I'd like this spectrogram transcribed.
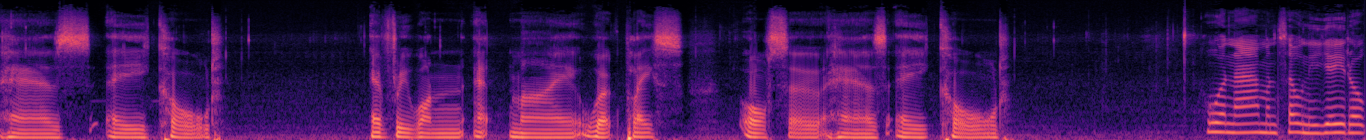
has a cold. Everyone at my workplace also has a cold. ហួរណាមិនសូវនិយាយរក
